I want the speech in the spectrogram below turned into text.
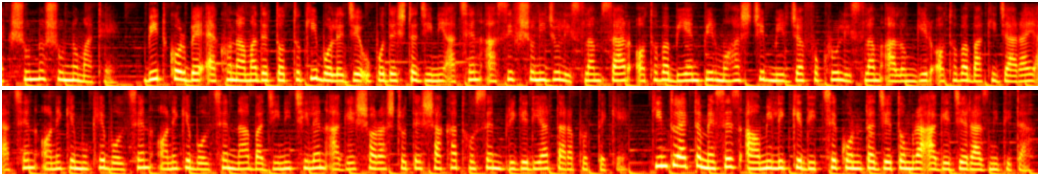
এক শূন্য শূন্য মাঠে। বিট করবে এখন আমাদের তথ্য কি বলে যে উপদেষ্টা যিনি আছেন আসিফ শনিজুল ইসলাম স্যার অথবা বিএনপির মহাসচিব মির্জা ফখরুল ইসলাম আলমগীর অথবা বাকি যারাই আছেন, অনেকে মুখে বলছেন, অনেকে বলছেন না বা যিনি ছিলেন আগে স্বরাষ্ট্রতে সাখাত হোসেন ব্রিগেডিয়ার তারা প্রত্যেকে। কিন্তু একটা মেসেজ আওয়ামী লীগকে দিচ্ছে কোনটা যে তোমরা আগে যে রাজনীতিটা।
